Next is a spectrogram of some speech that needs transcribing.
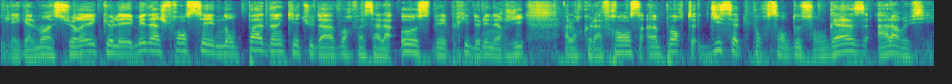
Il a également assuré que les ménages français n'ont pas d'inquiétude à avoir face à la hausse des prix de l'énergie, alors que la France importe 17% de son gaz à la Russie.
